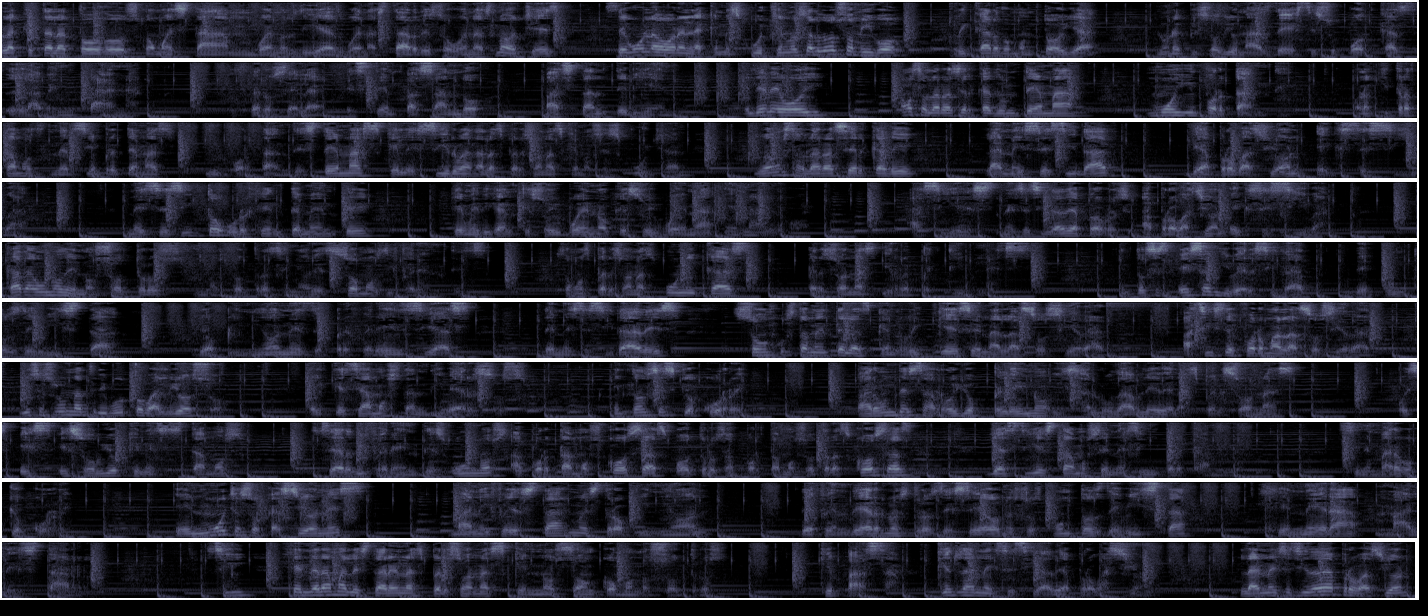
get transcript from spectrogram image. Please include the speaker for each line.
Speaker 1: Hola, ¿qué tal a todos? ¿Cómo están? Buenos días, buenas tardes o buenas noches, según la hora en la que me escuchen. Los saludo su amigo Ricardo Montoya en un episodio más de este su podcast La Ventana. Espero se la estén pasando bastante bien. El día de hoy vamos a hablar acerca de un tema muy importante. Bueno, aquí tratamos de tener siempre temas importantes, temas que les sirvan a las personas que nos escuchan. Y vamos a hablar acerca de la necesidad de aprobación excesiva. Necesito urgentemente que me digan que soy bueno, que soy buena en algo. Así es, necesidad de aprobación excesiva. Cada uno de nosotros y nosotras, señores, somos diferentes. Somos personas únicas, personas irrepetibles. Entonces, esa diversidad de puntos de vista, de opiniones, de preferencias, de necesidades, son justamente las que enriquecen a la sociedad. Así se forma la sociedad. Y eso es un atributo valioso, el que seamos tan diversos. Entonces, ¿qué ocurre? Para un desarrollo pleno y saludable de las personas, pues es, es obvio que necesitamos ser diferentes. Unos aportamos cosas, otros aportamos otras cosas, y así estamos en ese intercambio. Sin embargo, ¿qué ocurre? En muchas ocasiones manifestar nuestra opinión, defender nuestros deseos, nuestros puntos de vista, genera malestar. Sí, genera malestar en las personas que no son como nosotros. ¿Qué pasa? ¿Qué es la necesidad de aprobación? La necesidad de aprobación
